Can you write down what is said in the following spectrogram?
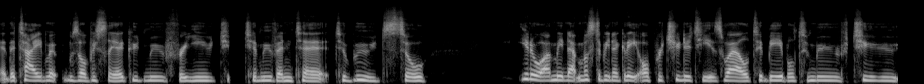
at the time it was obviously a good move for you to, to move into to woods so you know i mean it must have been a great opportunity as well to be able to move to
